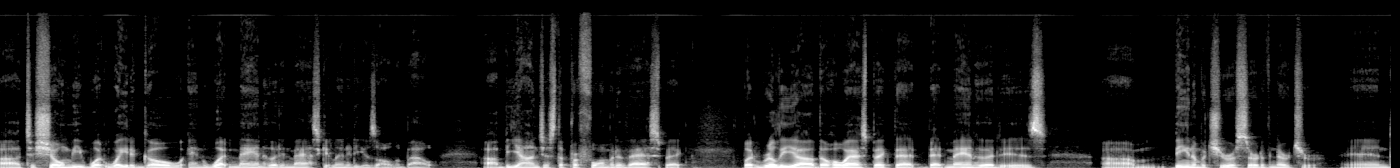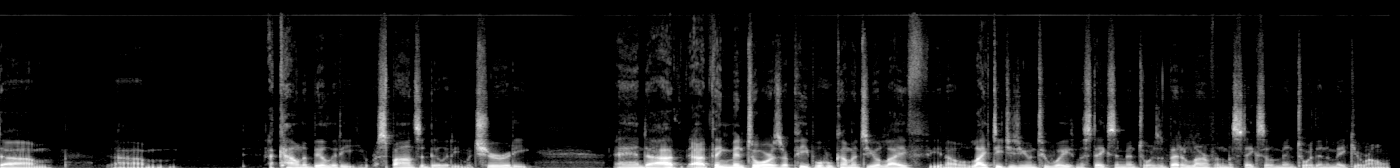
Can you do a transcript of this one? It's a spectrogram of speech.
uh, to show me what way to go and what manhood and masculinity is all about, uh, beyond just the performative aspect, but really uh, the whole aspect that that manhood is um, being a mature, assertive nurturer and um, um, accountability, responsibility, maturity. And uh, I, I think mentors are people who come into your life. You know, life teaches you in two ways: mistakes and mentors. It's better to learn from the mistakes of a mentor than to make your own.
